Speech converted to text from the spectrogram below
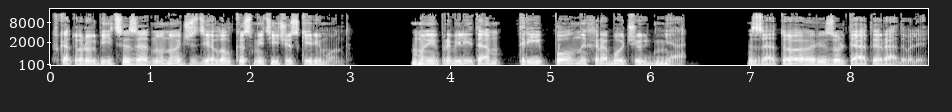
в которой убийца за одну ночь сделал косметический ремонт. Мы провели там три полных рабочих дня. Зато результаты радовали.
